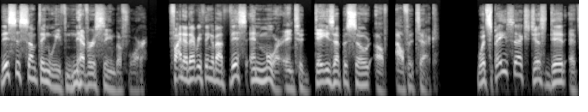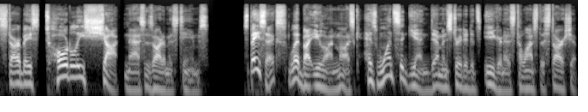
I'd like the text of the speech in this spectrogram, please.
This is something we've never seen before. Find out everything about this and more in today's episode of Alpha Tech. What SpaceX just did at Starbase totally shocked NASA's Artemis teams. SpaceX, led by Elon Musk, has once again demonstrated its eagerness to launch the Starship,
